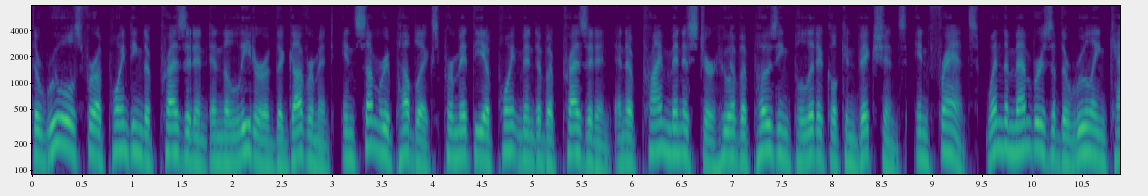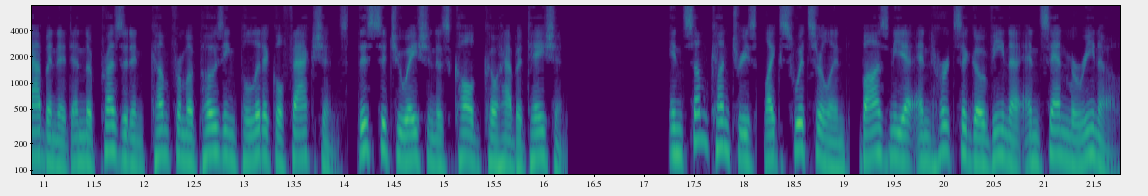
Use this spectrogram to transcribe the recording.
The rules for appointing the president and the leader of the government, in some republics permit the appointment of a president and a prime minister who have opposing political convictions. In France, when the members of the ruling cabinet and the president come from opposing political factions, this situation is called cohabitation. In some countries, like Switzerland, Bosnia and Herzegovina and San Marino,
